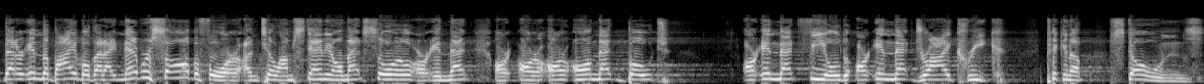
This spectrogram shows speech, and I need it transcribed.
that are in the Bible that I never saw before until I'm standing on that soil or in that, or, or, or on that boat or in that field or in that dry creek picking up stones,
